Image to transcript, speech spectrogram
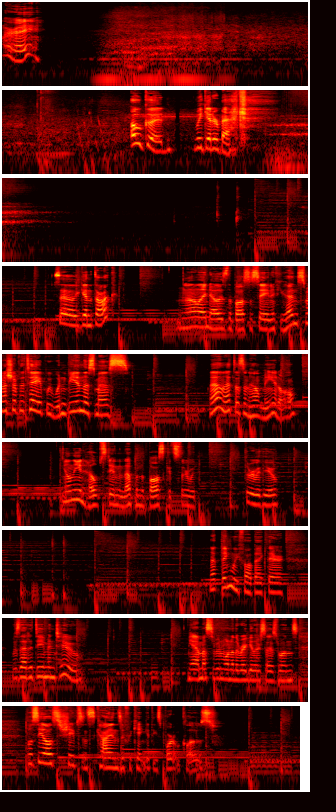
Alright. Oh, good. We get her back. so, you gonna talk? All I know is the boss is saying if you hadn't smashed up the tape, we wouldn't be in this mess. Well, that doesn't help me at all. You'll need help standing up when the boss gets through with through with you. Thing we fought back there, was that a demon too? Yeah, it must have been one of the regular sized ones. We'll see all shapes and kinds if we can't get these portals closed.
